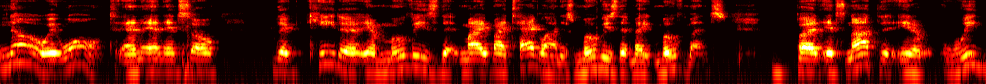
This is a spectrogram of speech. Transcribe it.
no it won't. And and, and so the key to you know, movies that my, my tagline is movies that make movements but it's not that you know we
